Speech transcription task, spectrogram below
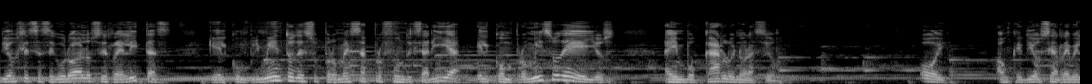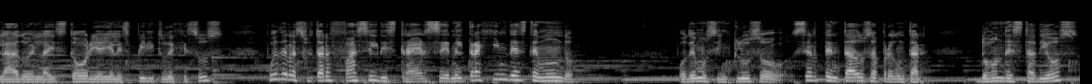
Dios les aseguró a los israelitas que el cumplimiento de su promesa profundizaría el compromiso de ellos a invocarlo en oración. Hoy, aunque Dios se ha revelado en la historia y el espíritu de Jesús, puede resultar fácil distraerse en el trajín de este mundo. Podemos incluso ser tentados a preguntar, ¿dónde está Dios?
